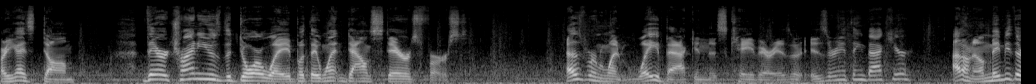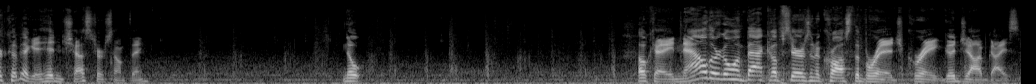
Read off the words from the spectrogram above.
Are you guys dumb? They're trying to use the doorway, but they went downstairs first. Esbern went way back in this cave area. Is there, is there anything back here? I don't know. Maybe there could be like a hidden chest or something. Nope. Okay, now they're going back upstairs and across the bridge. Great. Good job, guys.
